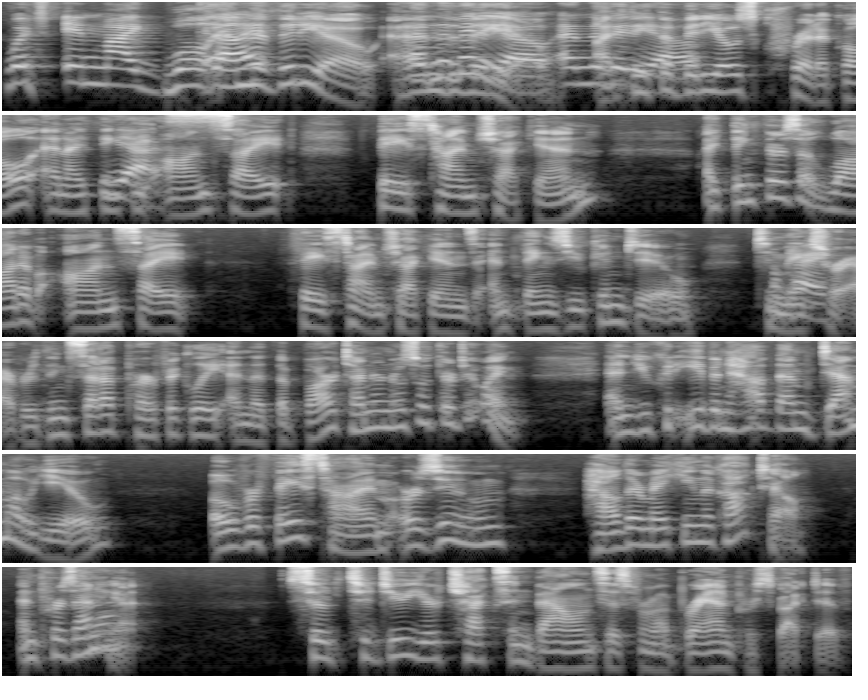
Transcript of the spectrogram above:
Which in my Well, gut, and the video, and, the video, and the video. I think the video. video is critical, and I think Yes. the on-site FaceTime check-in. I think there's a lot of on-site FaceTime check-ins and things you can do to make sure everything's set up perfectly and that the bartender knows what they're doing. And you could even have them demo you over FaceTime or Zoom how they're making the cocktail and presenting Yeah. it. So to do your checks and balances from a brand perspective,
